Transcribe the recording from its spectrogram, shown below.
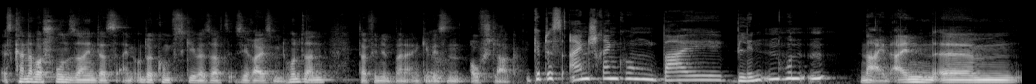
Es kann aber schon sein, dass ein Unterkunftsgeber sagt, Sie reisen mit Hund an, dafür nimmt man einen gewissen Aufschlag. Gibt es Einschränkungen bei blinden Hunden? Nein, ein ähm,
